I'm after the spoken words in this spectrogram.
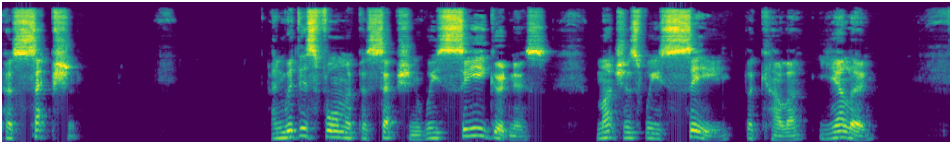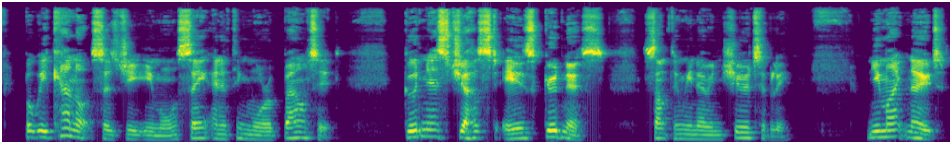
perception. And with this form of perception, we see goodness much as we see the colour yellow. But we cannot, says G.E. Moore, say anything more about it. Goodness just is goodness, something we know intuitively. You might note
